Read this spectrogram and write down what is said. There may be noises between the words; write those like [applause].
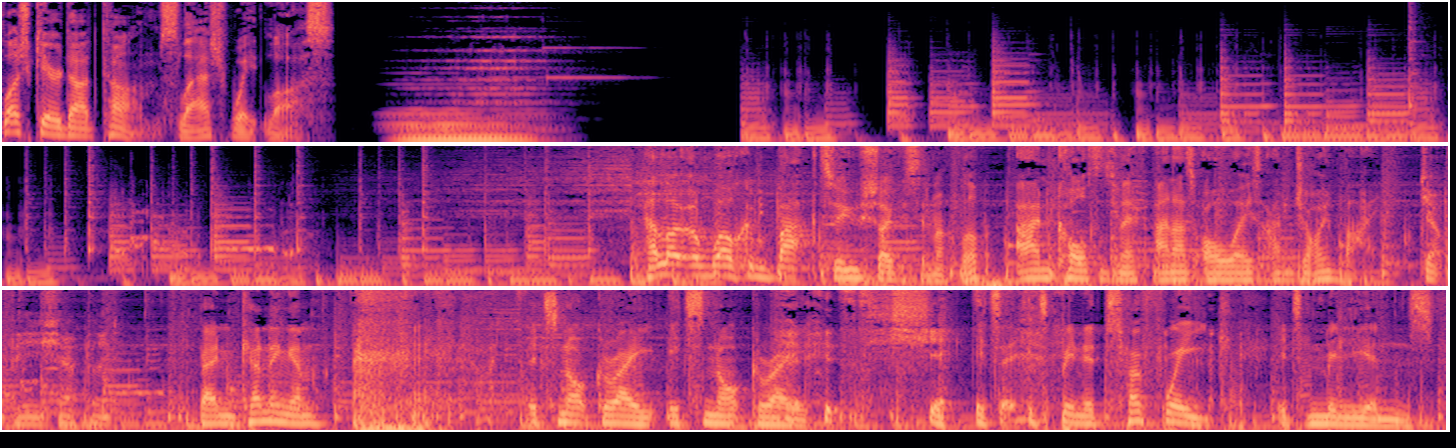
plushcare.com slash weight loss. Hello and welcome back to Sofa Cinema Club. I'm Colson Smith, and as always, I'm joined by Jack P. Shepherd. Ben Cunningham. It's not great. It's not great. [laughs] It's shit. It's it's been a tough week. It's millions.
